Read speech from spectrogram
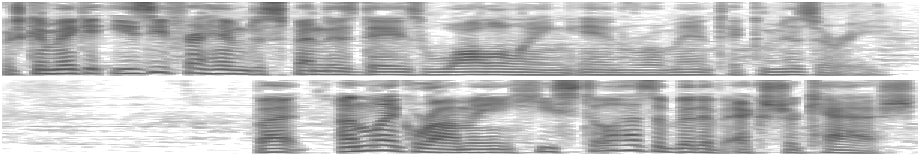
which can make it easy for him to spend his days wallowing in romantic misery. But unlike Rami, he still has a bit of extra cash.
